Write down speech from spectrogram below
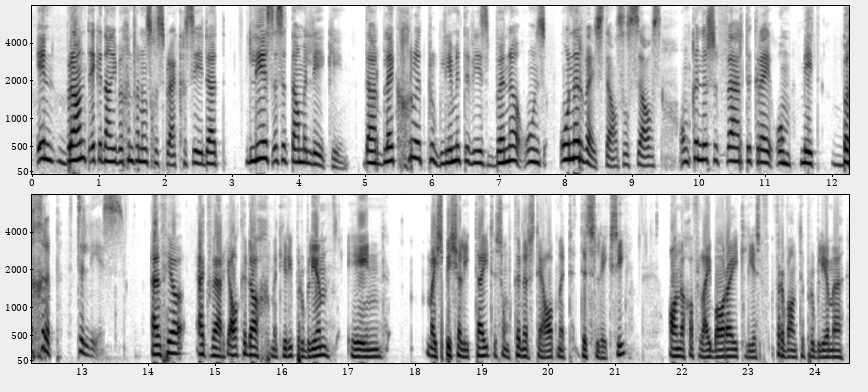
En Brand, ek het aan die begin van ons gesprek gesê dat lees is 'n tammeletjie daar blyk groot probleme te wees binne ons onderwysstelsel selfs om kinders so ver te kry om met begrip te lees. Anthea, ek werk elke dag met hierdie probleem en my spesialiteit is om kinders te help met disleksie, aandagafleibaarheid, leesverwante probleme.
